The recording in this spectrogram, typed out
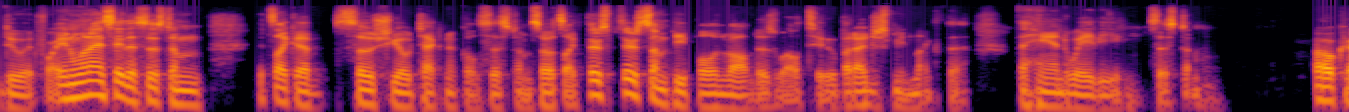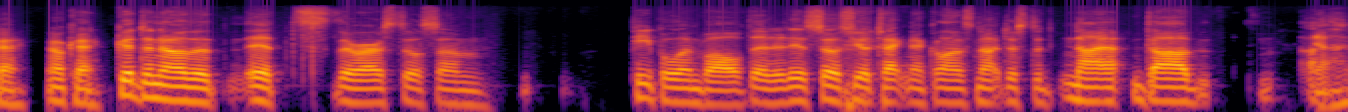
do it for. You. And when I say the system, it's like a socio-technical system. So it's like there's there's some people involved as well too, but I just mean like the the hand wavy system. Okay. Okay. Good to know that it's there are still some people involved that it is socio-technical and it's not just a knob yeah,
